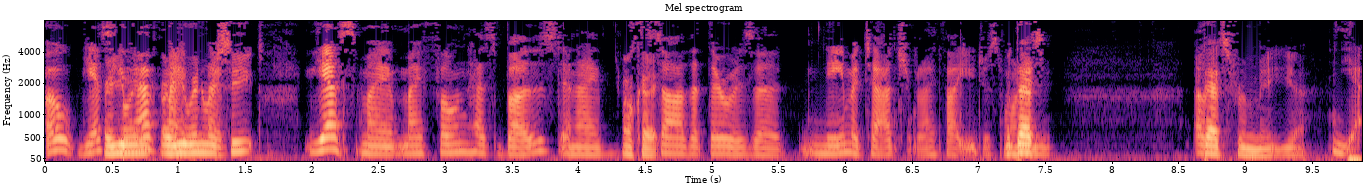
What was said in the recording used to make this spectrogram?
oh, yes, Are you, in, have. are my- you in my- receipt? Yes, my my phone has buzzed, and I Okay. saw that there was a name attached, but I thought you just Well, wanted. that's- That's from me. Yeah. yeah.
